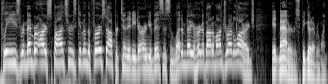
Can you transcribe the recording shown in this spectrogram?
Please remember our sponsors. Give them the first opportunity to earn your business and let them know you heard about them on Girard at Large. It matters. Be good, everyone.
